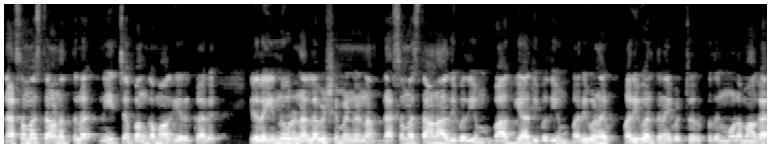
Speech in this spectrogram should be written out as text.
தசமஸ்தானத்தில் நீச்ச பங்கமாகி இருக்காரு. இதில் இன்னொரு நல்ல விஷயம் என்னென்னா தசமஸ்தானாதிபதியும் பாக்யாதிபதியும் பரிவனை பரிவர்த்தனை பெற்றிருப்பதன் மூலமாக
